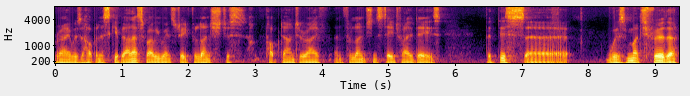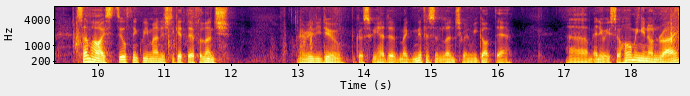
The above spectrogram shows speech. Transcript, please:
Rye was a hop and a skip. Now that's why we went straight for lunch. Just popped down to Rye and for lunch and stayed five days. But this uh, was much further. Somehow I still think we managed to get there for lunch. I really do, because we had a magnificent lunch when we got there. Um, anyway, so homing in on Rye.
